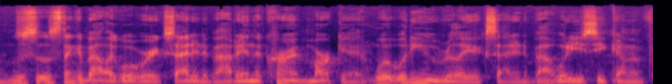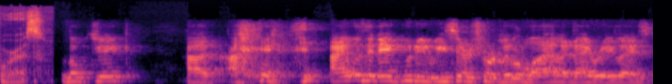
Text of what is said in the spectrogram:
let's, let's think about like what we're excited about in the current market. What, what are you really excited about? What do you see coming for us? Look, Jake, uh, I, I, was in equity research for a little while and I realized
